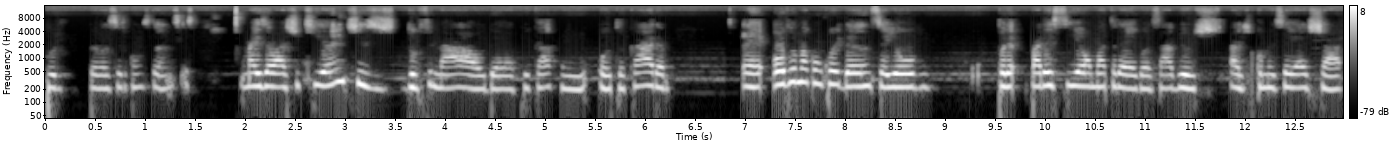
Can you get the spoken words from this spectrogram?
por, pelas circunstâncias. Mas eu acho que antes do final dela ficar com outro cara, é, houve uma concordância e houve. pare- Parecia uma trégua, sabe? Eu comecei a achar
